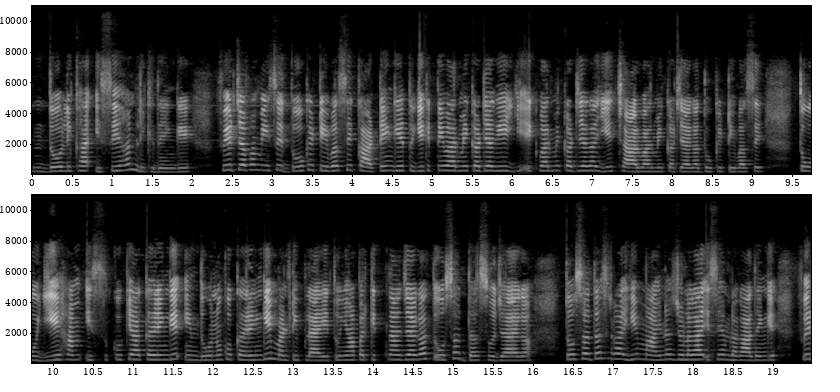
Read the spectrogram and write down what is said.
दो लिखा इसे हम लिख देंगे। फिर जब हम इसे दो के टेबल से काटेंगे तो ये कितनी बार में कट जाएगा? ये एक बार में कट जाएगा, ये चार बार में कट जाएगा दो के टेबल से। तो ये हम इसको क्या करेंगे? इन दोनों को करेंगे मल्टीप्लाई तो यहाँ पर कितना आ जाएगा? दो सौ दस हो जाएगा। दो सौ दस लगा ये माइनस जो लगा, इसे हम लगा देंगे। फिर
